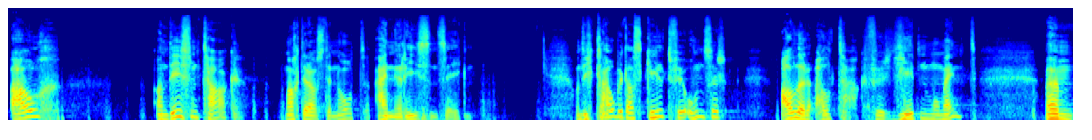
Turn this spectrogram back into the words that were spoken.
auch an diesem Tag macht er aus der Not einen Riesensegen. Und ich glaube, das gilt für unser aller Alltag, für jeden Moment. Ähm,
